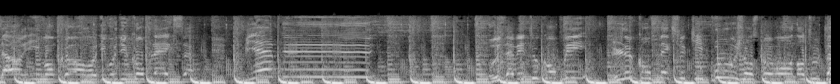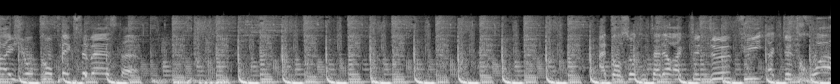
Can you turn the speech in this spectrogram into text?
ça arrive encore au niveau du complexe. Bienvenue Vous avez tout compris? Le complexe qui bouge en ce moment dans toute la région, complexe Best. Attention tout à l'heure acte 2 puis acte 3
